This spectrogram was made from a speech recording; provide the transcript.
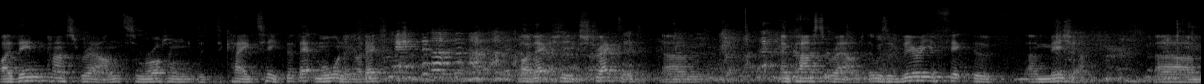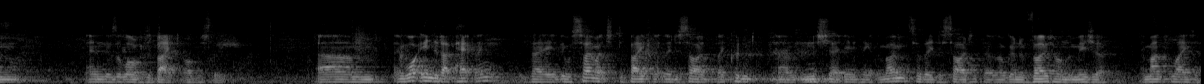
I then passed round some rotten, de- decayed teeth that that morning I'd actually, I'd actually extracted um, and passed it around. It was a very effective uh, measure, um, and there was a lot of debate, obviously. Um, and what ended up happening, they, there was so much debate that they decided they couldn't um, initiate anything at the moment, so they decided that they were going to vote on the measure a month later.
